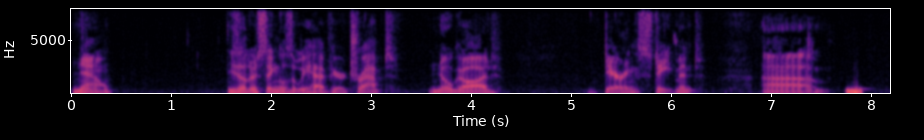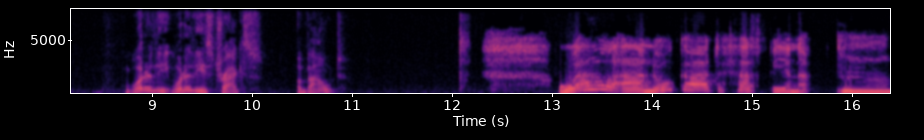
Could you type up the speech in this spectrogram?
Now, these other singles that we have here Trapped, No God, Daring Statement. Um, what are the what are these tracks about? Well, uh, No God has been,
